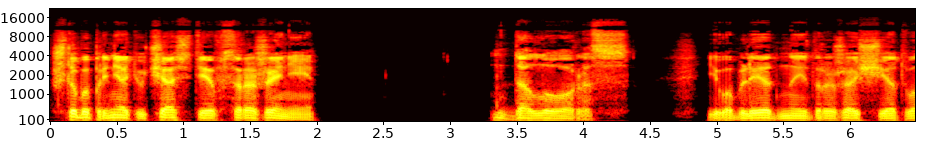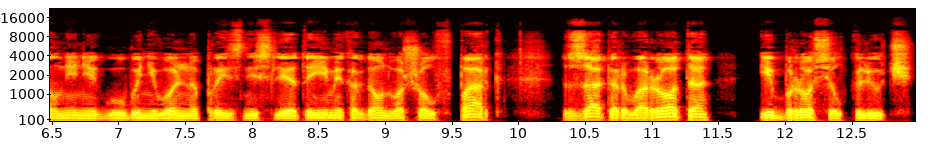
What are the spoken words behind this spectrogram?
чтобы принять участие в сражении. Долорес. Его бледные, дрожащие от волнения губы невольно произнесли это имя, когда он вошел в парк, запер ворота и бросил ключ.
